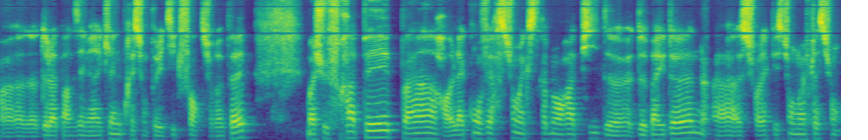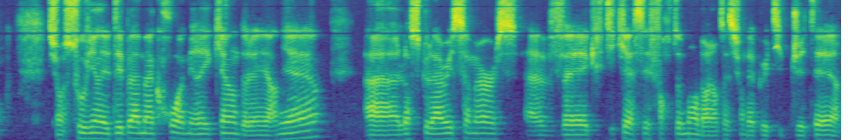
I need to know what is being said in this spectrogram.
euh, de la part des Américains, une pression politique forte sur le PEP. Moi, je suis frappé par la conversion extrêmement rapide de Biden euh, sur la question de l'inflation. Si on se souvient des débats macro américains de l'année dernière, euh, lorsque Larry Summers avait critiqué assez fortement l'orientation de la politique budgétaire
